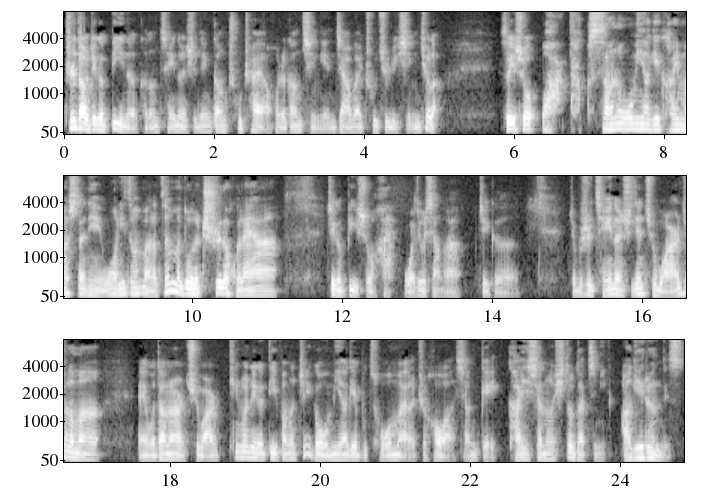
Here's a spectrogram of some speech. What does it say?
知道这个 B 呢，可能前一段时间刚出差啊，或者刚请年假外出去旅行去了， 所以说哇，たくさんのお土産買いましたね。哇，你怎么买了这么多的吃的回来呀？这个 B 说，嗨，我就想啊，这个这不是前一段时间去玩去了吗？哎，我到那儿去玩，听说这个地方的这个お土産不错，我买了之后啊，想给会社の人たちにあげるんです，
